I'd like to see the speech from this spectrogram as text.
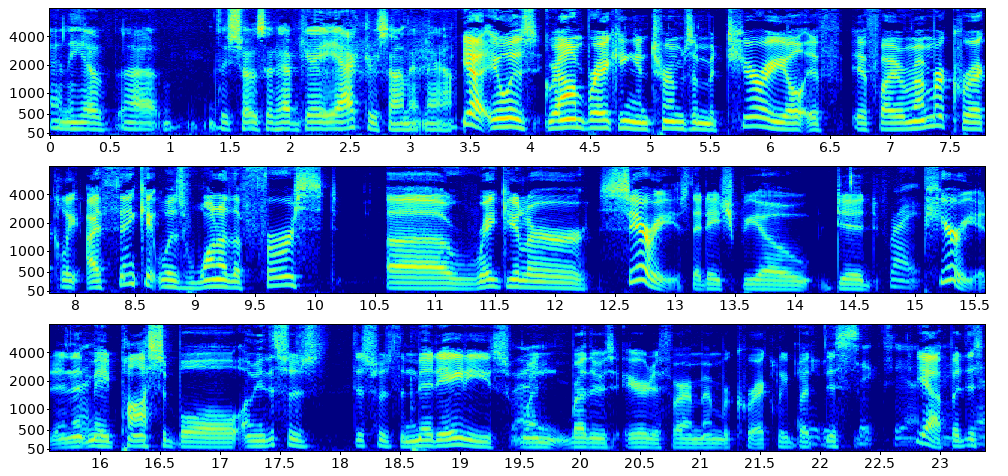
any of uh, the shows that have gay actors on it now. Yeah, it was groundbreaking in terms of material. If if I remember correctly, I think it was one of the first uh, regular series that HBO did. Right. Period, and it Right. made possible. I mean, this was this was the mid '80s when Brothers aired, if I remember correctly. But this, yeah, yeah, right, but this, yeah.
